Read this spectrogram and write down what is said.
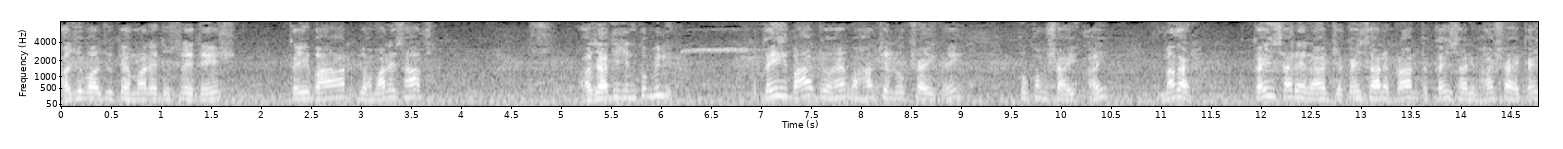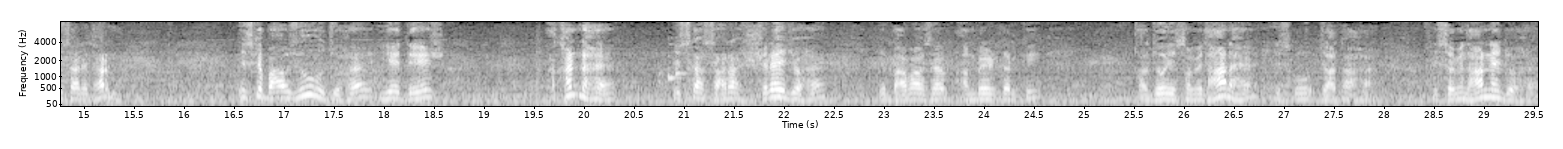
आजू बाजू के हमारे दूसरे देश कई बार जो हमारे साथ आज़ादी जिनको मिली तो कई बार जो है वहाँ से लोकशाही गई हुकुमशाही आई, मगर कई सारे राज्य, कई सारे प्रांत, कई सारी भाषाएँ, कई सारे धर्म, इसके बावजूद जो है ये देश अखंड है इसका सारा श्रेय जो है, ये बाबा साहेब अंबेडकर की, का जो ये संविधान है, इसको जाता है। इस संविधान ने जो है,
